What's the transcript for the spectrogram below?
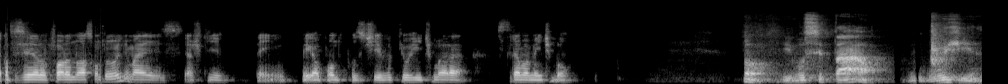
aconteceram fora do nosso controle, mas acho que tem pegar o ponto positivo que o ritmo era extremamente bom. Bom, e você está hoje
